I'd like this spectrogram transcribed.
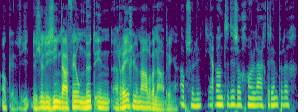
oké. dus, dus jullie zien daar veel nut in regionale benaderingen. Absoluut. Ja. Want het is ook gewoon laagdrempelig.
